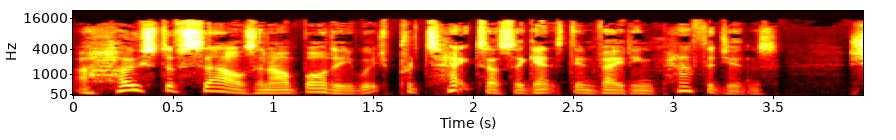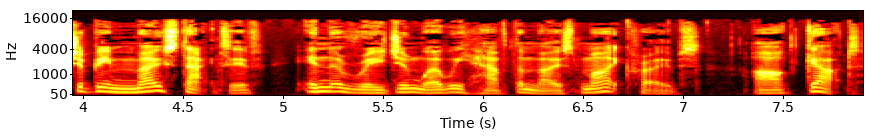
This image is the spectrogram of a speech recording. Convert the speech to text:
a host of cells in our body which protect us against invading pathogens, should be most active in the region where we have the most microbes, our gut,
